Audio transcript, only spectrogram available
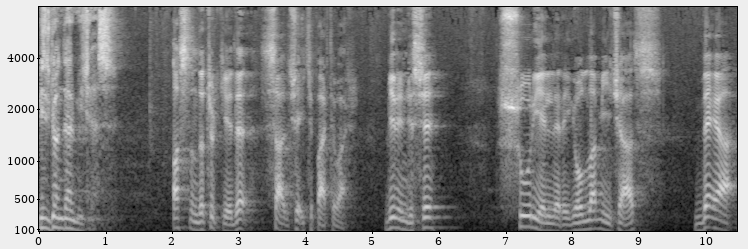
Biz göndermeyeceğiz. Aslında Türkiye'de sadece iki parti var. Birincisi Suriyelileri yollamayacağız veya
